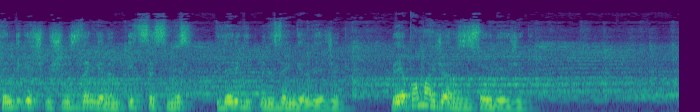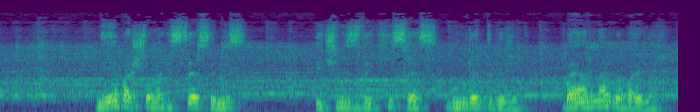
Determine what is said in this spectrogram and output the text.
kendi geçmişinizden gelen iç sesiniz ileri gitmenizi engelleyecek ve yapamayacağınızı söyleyecek. Neye başlamak isterseniz içinizdeki ses bunu reddedecek. Bayanlar ve baylar.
